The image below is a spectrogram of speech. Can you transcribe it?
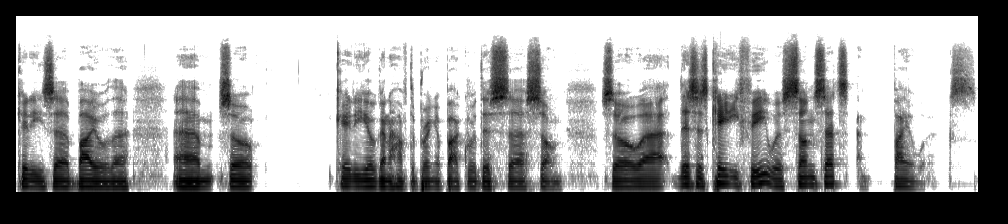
Kitty's uh, bio there, um, so Katie, you're going to have to bring it back with this uh, song. So uh, this is Katie Fee with "Sunsets and Fireworks."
